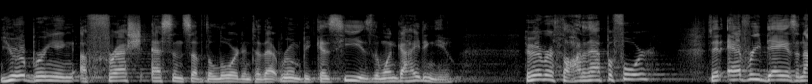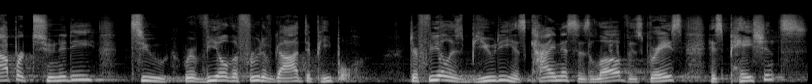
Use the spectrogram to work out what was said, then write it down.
you're bringing a fresh essence of the Lord into that room because He is the one guiding you. Have you ever thought of that before? That every day is an opportunity to reveal the fruit of God to people, to feel His beauty, His kindness, His love, His grace, His patience.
